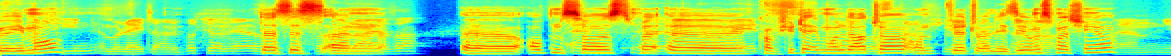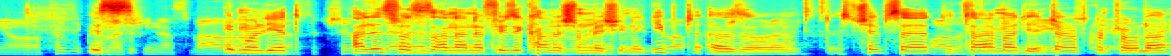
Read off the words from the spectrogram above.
QEMO. Das ist ein äh, Open Source äh, Computer Emulator und Virtualisierungsmaschine. Es emuliert alles, was es an einer physikalischen Maschine gibt, also das Chipset, die Timer, die Interrupt Controller,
